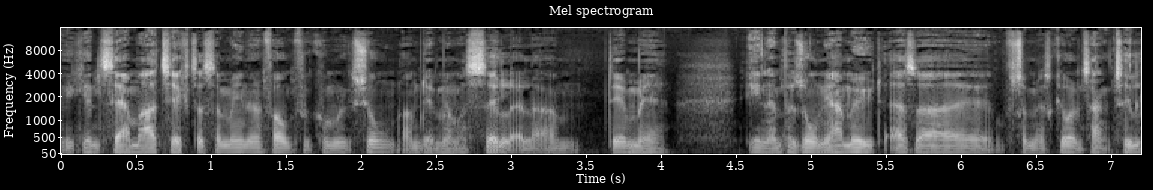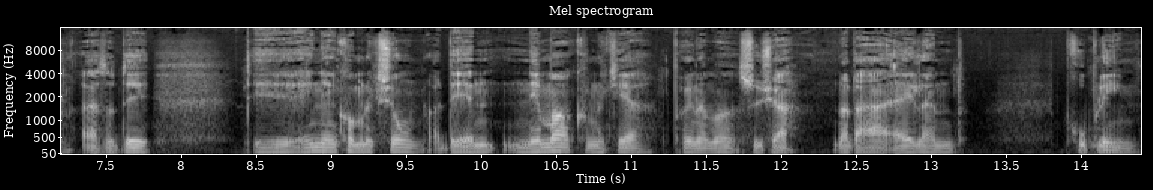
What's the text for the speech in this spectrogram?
igen ser meget tekster som en eller anden form for kommunikation, om det er med mig selv, eller om det er med en eller anden person, jeg har mødt, altså, øh, som jeg skriver en sang til. Altså det, det er en eller anden kommunikation, og det er nemmere at kommunikere på en eller anden måde, synes jeg, når der er et eller andet problem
